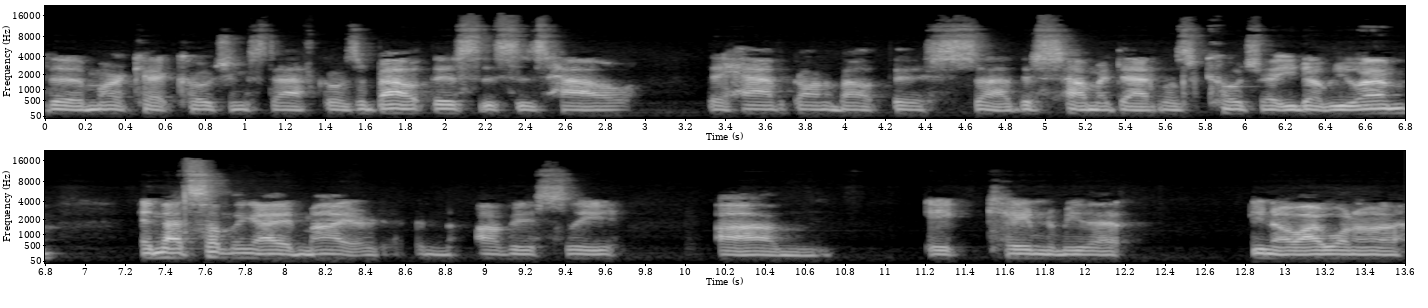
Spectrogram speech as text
the Marquette coaching staff goes about this. This is how they have gone about this. Uh, this is how my dad was a coach at UWM, and that's something I admired. And obviously, um, it came to me that you know I want to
